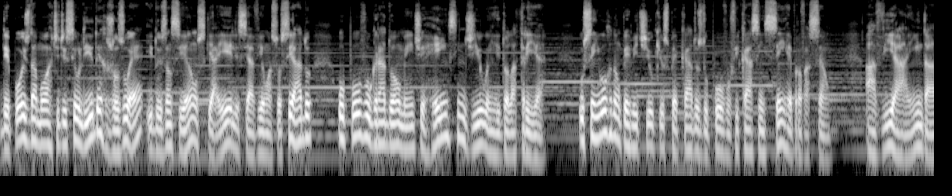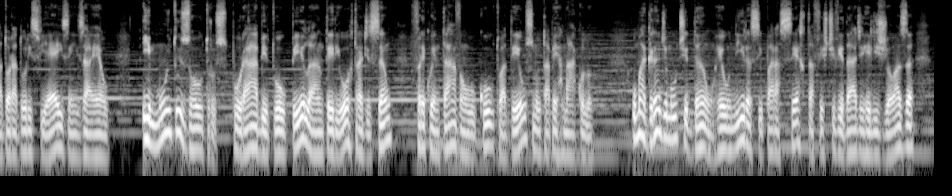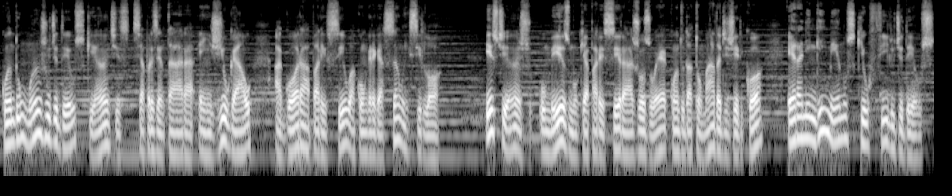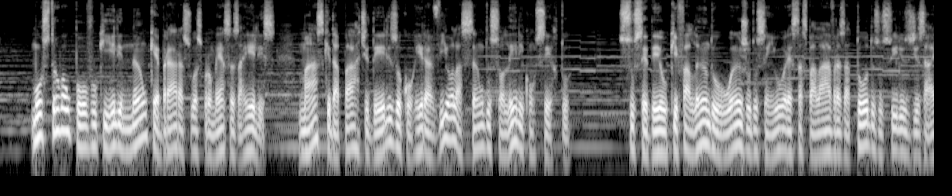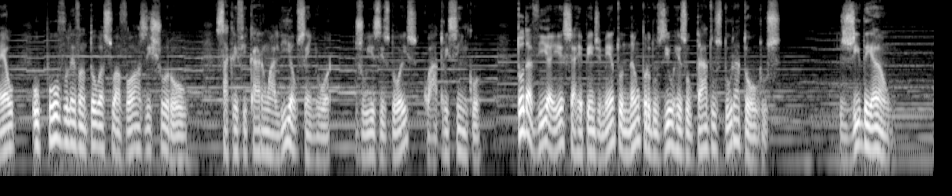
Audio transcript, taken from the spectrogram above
Depois da morte de seu líder, Josué, e dos anciãos que a ele se haviam associado, o povo gradualmente reincindiu em idolatria. O Senhor não permitiu que os pecados do povo ficassem sem reprovação. Havia ainda adoradores fiéis em Israel, e muitos outros, por hábito ou pela anterior tradição, frequentavam o culto a Deus no tabernáculo. Uma grande multidão reunira-se para certa festividade religiosa quando um anjo de Deus, que antes se apresentara em Gilgal, agora apareceu à congregação em Siló. Este anjo, o mesmo que aparecera a Josué quando da tomada de Jericó, era ninguém menos que o Filho de Deus. Mostrou ao povo que ele não quebrara suas promessas a eles, mas que da parte deles ocorrera a violação do solene concerto. Sucedeu que, falando o anjo do Senhor estas palavras a todos os filhos de Israel, o povo levantou a sua voz e chorou. Sacrificaram ali ao Senhor. Juízes 2, 4 e 5. Todavia, este arrependimento não produziu resultados duradouros. Gideão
